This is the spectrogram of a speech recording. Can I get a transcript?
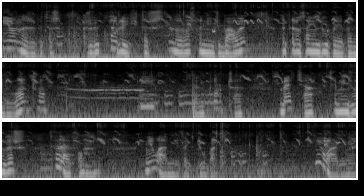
i one, żeby też, żeby kury ich też dorosłe nie dbały. Dopiero za niedługo je będę łączył. I ten kurczę Becia, ty mi dziubiesz telefon. Nieładnie tak dziubać. Nieładnie.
